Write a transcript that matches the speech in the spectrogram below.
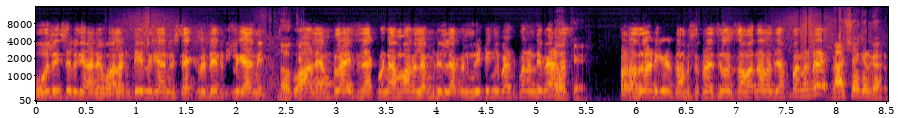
పోలీసులు గాని వాలంటీర్లు గాని సెక్రటరీలు గాని Okay. వాళ్ళ ఎంప్లాయీస్ లేకుండా ఎంఆర్ఎల్ ఎండి లేకుండా మీటింగ్లు పెట్టమనండి ప్రజలు అడిగే సమస్య ప్రశ్నలకు సమాధానం చెప్పానండి రాజశేఖర్ గారు.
